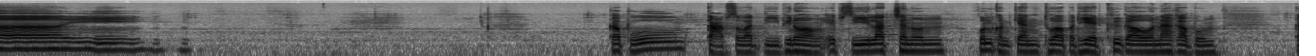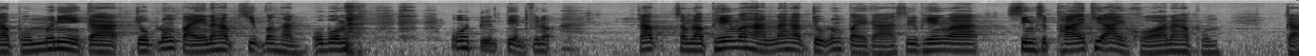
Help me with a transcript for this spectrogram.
ายครับผมกราบสวัสดีพี่น้อง FC รัชนนท์คนขอนแก่นทั่วประเทศคือเก่านะครับผมกับผมเมื่อนี้ก็จบลงไปนะครับ คลิปวังหัน โอ้โบแมนโอ้ตื่นเต้นพี่น้องครับสำหรับเพลงวังหันนะครับ จบลงไปก็ซื้อเพลงว่า สิ่งสุดท้ายที่ไอ้ขอนะครับผมก็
